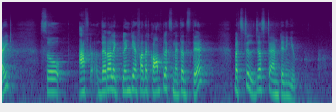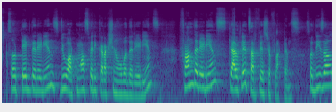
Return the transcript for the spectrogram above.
right. So, after there are like plenty of other complex methods there, but still just I am telling you. So, take the radiance, do atmospheric correction over the radiance, from the radiance calculate surface reflectance. So, these are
